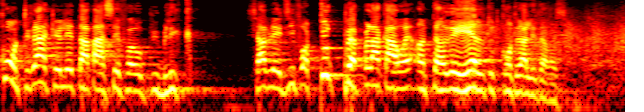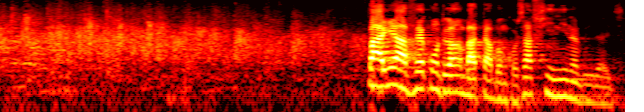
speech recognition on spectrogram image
contrat que l'État passé fait au public, ça veut dire faut tout peuple là en temps réel tout contrat l'État passé. Pas rien à faire contrat en bas banque, ça finit dans le pays d'Haïti.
